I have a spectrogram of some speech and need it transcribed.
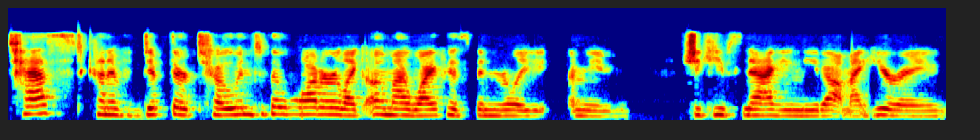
test kind of dip their toe into the water like oh my wife has been really i mean she keeps nagging me about my hearing.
